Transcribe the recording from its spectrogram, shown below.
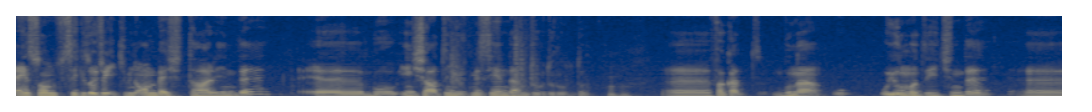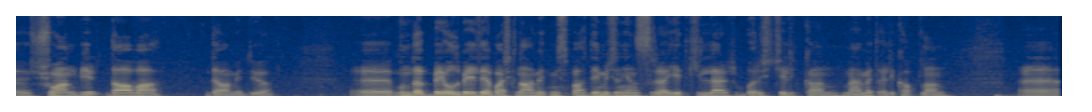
en son 8 Ocak 2015 tarihinde e, bu inşaatın yürütmesi yeniden durduruldu. Hı hı. E, fakat buna uyulmadığı için de e, şu an bir dava devam ediyor. E, bunda Beyoğlu Belediye Başkanı Ahmet Misbah Demircan'ın yanı sıra yetkililer Barış Çelikkan, Mehmet Ali Kaplan e,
